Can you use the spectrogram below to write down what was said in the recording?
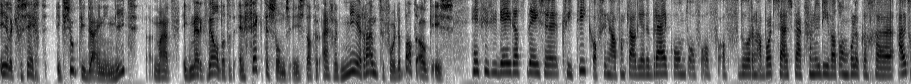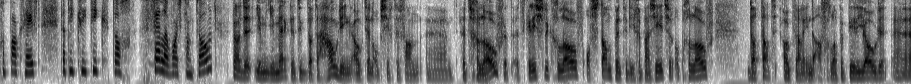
eerlijk gezegd, ik zoek die deining niet. Maar ik merk wel dat het effect er soms is... dat er eigenlijk meer ruimte voor debat ook is. Heeft u het idee dat deze kritiek, of het nou van Claudia de Brij komt... of, of, of door een abortusuitspraak van u die wat ongelukkig uh, uitgepakt heeft... dat die kritiek toch feller wordt van toon? Nou, de, je, je, merkt natuurlijk dat de houding ook ten opzichte van uh, het geloof... Het, het christelijk geloof of standpunten die gebaseerd zijn op geloof dat dat ook wel in de afgelopen periode uh,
